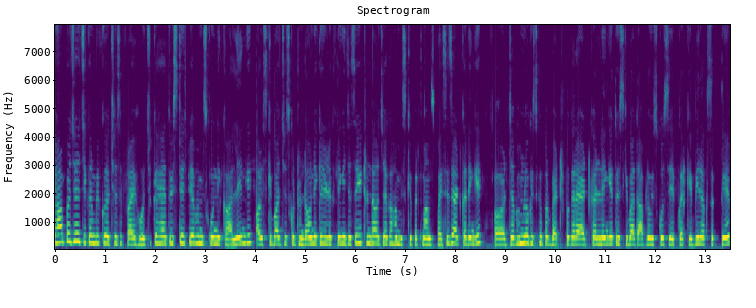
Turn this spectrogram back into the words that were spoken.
यहाँ पर जो है चिकन बिल्कुल अच्छे से फ्राई हो चुका है। तो इस स्टेज पे अब हम इसको निकाल लेंगे और उसके बाद जो इसको ठंडा होने के लिए रख देंगे। जैसे ही ठंडा हो जाएगा, हम इसके ऊपर तमाम स्पाइसेस ऐड करेंगे और जब हम लोग इसके ऊपर बैटर वगैरह ऐड कर लेंगे तो इसके बाद आप लोग इसको सेव करके भी रख सकते हैं।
